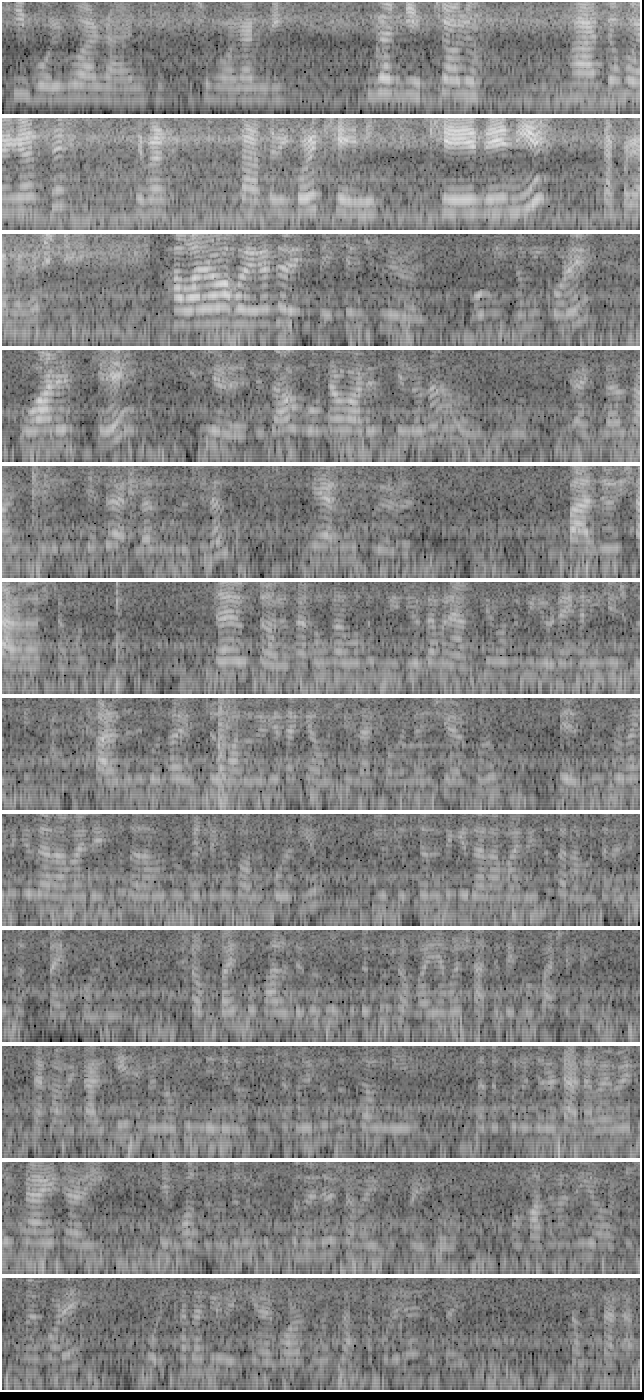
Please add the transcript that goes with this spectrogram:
কি বলব আর রায়ানকে? কিছু বলার নেই। যাক, গিয়ে চলো। ভাতও হয়ে গেছে। এবার তাড়াতাড়ি করে খেয়ে নিই খেয়ে দিয়ে নিয়ে তারপরে আবার আসছি। খাওয়া দাওয়া হয়ে গেছে আর এই যে পেশেন্ট শুয়ে রয়েছে। বমি ঝমি করে ওআরএস খেয়ে শুয়ে রয়েছে। তাও গোটা ওআরএস খেলো না এক গ্লাস আইটুকুনি খেলো, এক গ্লাস বলেছিলাম, খেয়ে এখন শুয়ে রয়েছে। বাজে ওই সাড়ে দশটার মতো। যাই হোক, চলো, এখনকার মতো ভিডিওটা মানে আজকের মতো ভিডিওটা এখানেই শেষ করছি। কারও যদি কোথাও একটু ভালো লেগে থাকে, অবশ্যই লাইক কমেন্ট অ্যান্ড শেয়ার করো। ফেসবুক প্রোফাইল থেকে যারা আমায় দেখছ, তারা আমার প্রোফাইলটাকে ফলো করে দিও। ইউটিউব চ্যানেল থেকে যারা আমায় দেখছ, তারা আমার চ্যানেলটাকে সাবস্ক্রাইব করে দিও। সবাই খুব ভালো থেকো, সুস্থ থেকো, সবাই আমার সাথে থেকো, পাশে থেকো। দেখা হবে কালকে একটা নতুন দিনে, নতুন সকালে, নতুন ব্লগ নিয়ে। ততক্ষণের জন্য tata bye bye good night আর এই ভদ্র ভদ্রলোক যেন সুস্থ হয়ে যায়, সবাই একটু প্রে করো। ওর মাঝে মাঝেই অসুস্থ হয়ে পড়ে, পরীক্ষা থাকলে বেশি হয়, পড়াশোনার চাপটা পড়ে যায়, তো তাই চলো, টাটা।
